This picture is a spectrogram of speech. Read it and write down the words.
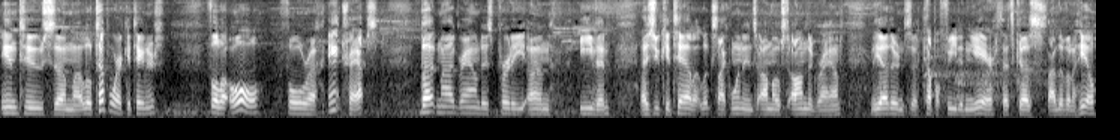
into some uh, little Tupperware containers full of oil for uh, ant traps, but my ground is pretty uneven. As you can tell, it looks like one end's almost on the ground, the other end's a couple feet in the air. That's because I live on a hill.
